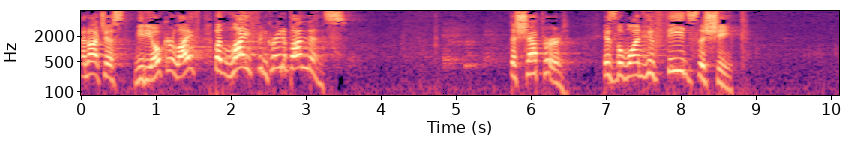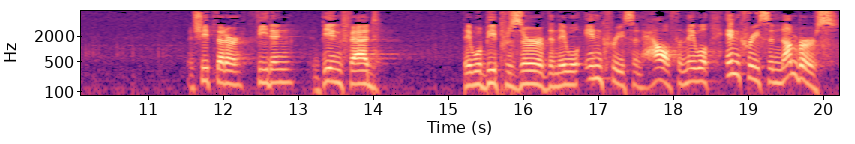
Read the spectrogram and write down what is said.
And not just mediocre life, but life in great abundance. The shepherd is the one who feeds the sheep. And sheep that are feeding and being fed, they will be preserved and they will increase in health and they will increase in numbers.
